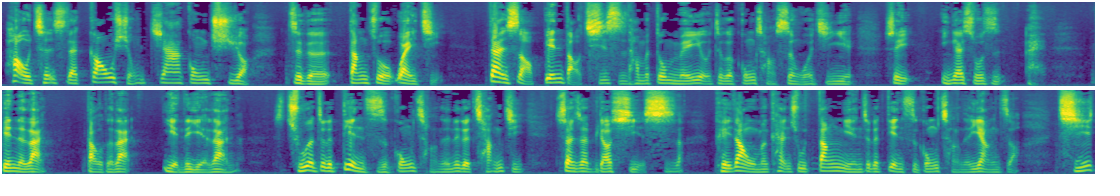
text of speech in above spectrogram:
号称是在高雄加工区哦，这个当做外景，但是啊，编导其实他们都没有这个工厂生活经验，所以应该说是，哎，编的烂，导的烂，演的也烂了。除了这个电子工厂的那个场景，算是比较写实啊。可以让我们看出当年这个电子工厂的样子啊，其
